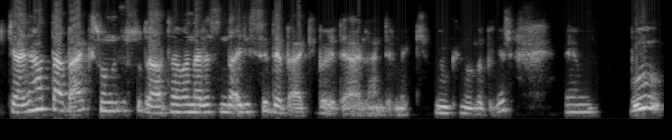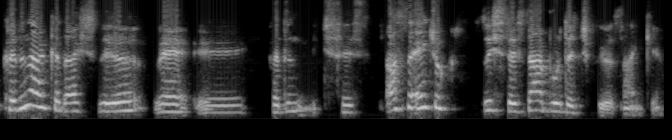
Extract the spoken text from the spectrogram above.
hikaye. Hatta belki sonuncusu da tavan arasında Alice'i de belki böyle değerlendirmek mümkün olabilir. E, bu kadın arkadaşlığı ve e, kadın iç ses aslında en çok dış sesler burada çıkıyor sanki.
